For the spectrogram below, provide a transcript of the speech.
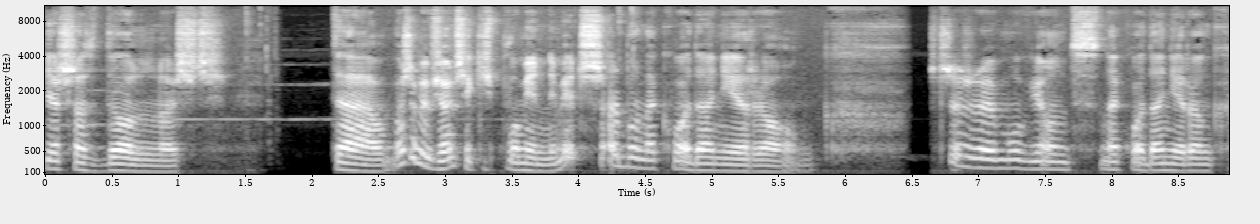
Pierwsza zdolność. Tak, możemy wziąć jakiś płomienny miecz albo nakładanie rąk. Szczerze mówiąc, nakładanie rąk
